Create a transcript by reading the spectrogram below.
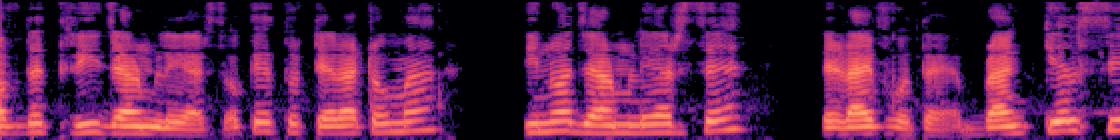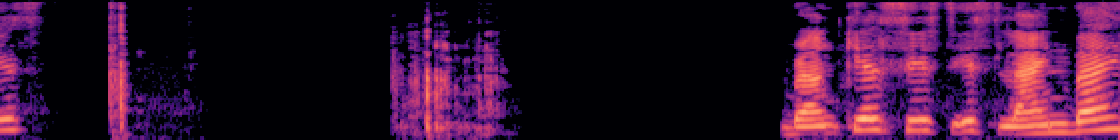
of the three germ layers okay तो टेराटोमा तीनों germ लेयर से derive होता है branchial cyst branchial cyst is line by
